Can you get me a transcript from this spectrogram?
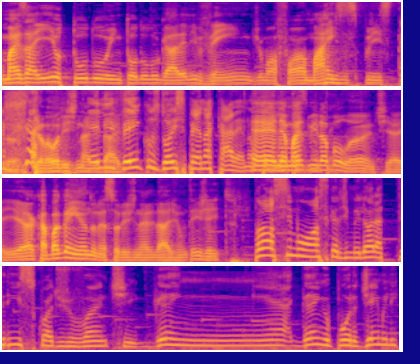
Mas aí o tudo em todo lugar ele vem de uma forma mais explícita pela originalidade. Ele vem com os dois pés na cara. não é, ele é mais tem. mirabolante. Aí acaba ganhando nessa originalidade, não tem jeito. Próximo Oscar de melhor atriz coadjuvante ganha, ganho por Jamie Lee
